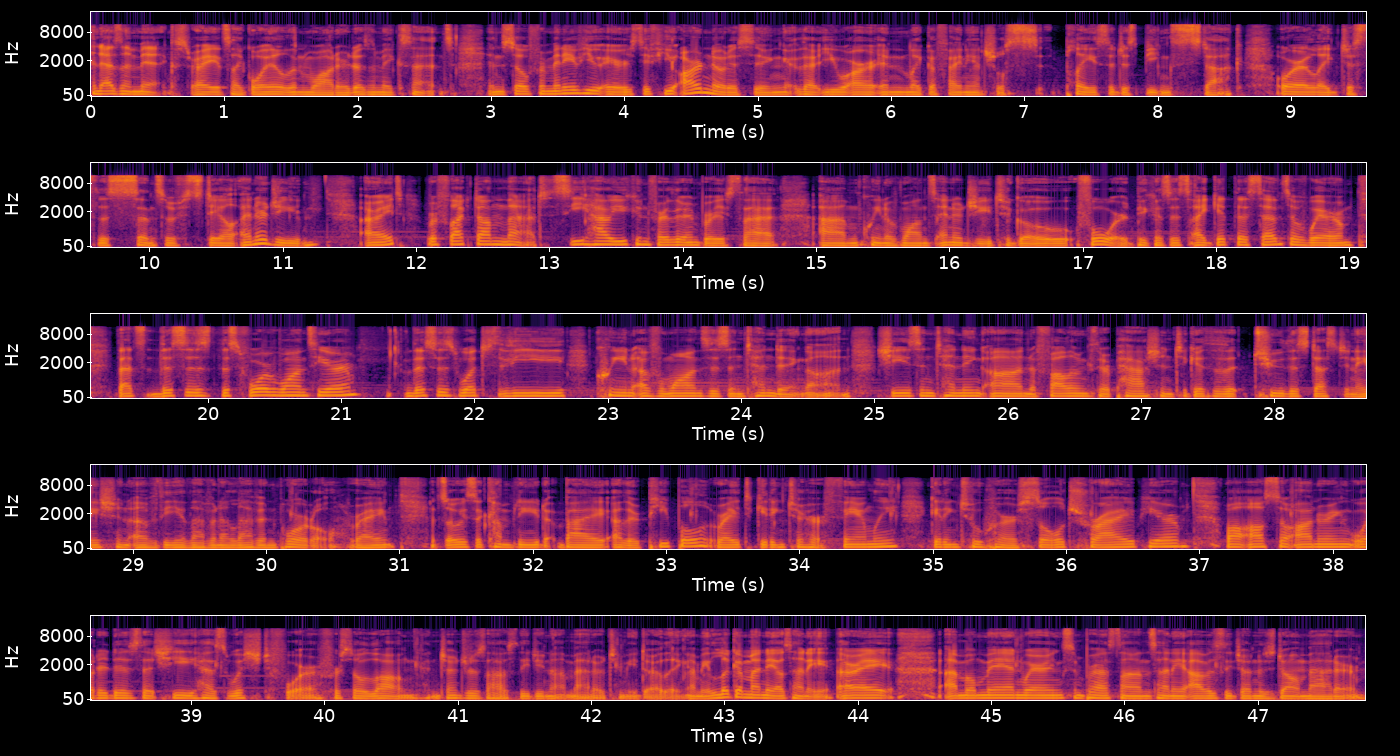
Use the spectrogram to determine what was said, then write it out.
it doesn't mix, right? It's like oil and water. It doesn't make sense. And so, for many of you, Aries, if you are noticing that you are in like a financial place of just being stuck or like just this sense of stale energy, all right, reflect on that. See how you can further embrace that um, Queen of Wands energy to go forward because it's, I get the sense of where that's this is this Four of Wands here. This is what the Queen of Wands is intending on. She's intending on following their passion to get to, the, to this destination of the 1111 11 portal, right? It's always accompanied by other people, right? Getting to her family, getting to her soul tribe here, while also honoring what it is that she has wished for for so long. Genders obviously do not matter to me, darling. I mean, look at my nails, honey. All right. I'm a man wearing some press-ons, honey. Obviously, genders don't matter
